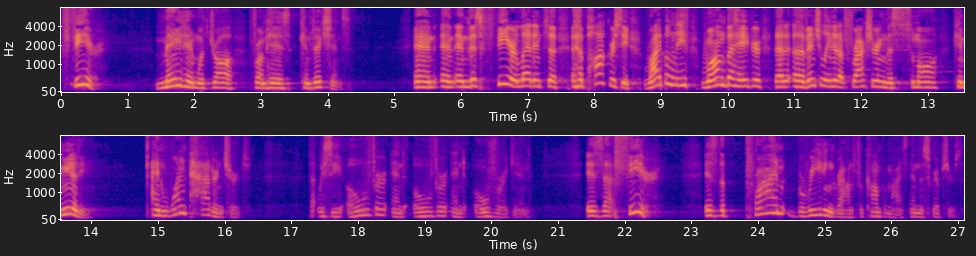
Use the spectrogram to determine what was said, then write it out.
Fear made him withdraw from his convictions. And, and, and this fear led into hypocrisy, right belief, wrong behavior that eventually ended up fracturing this small community. And one pattern, church, that we see over and over and over again is that fear is the prime breeding ground for compromise in the scriptures.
